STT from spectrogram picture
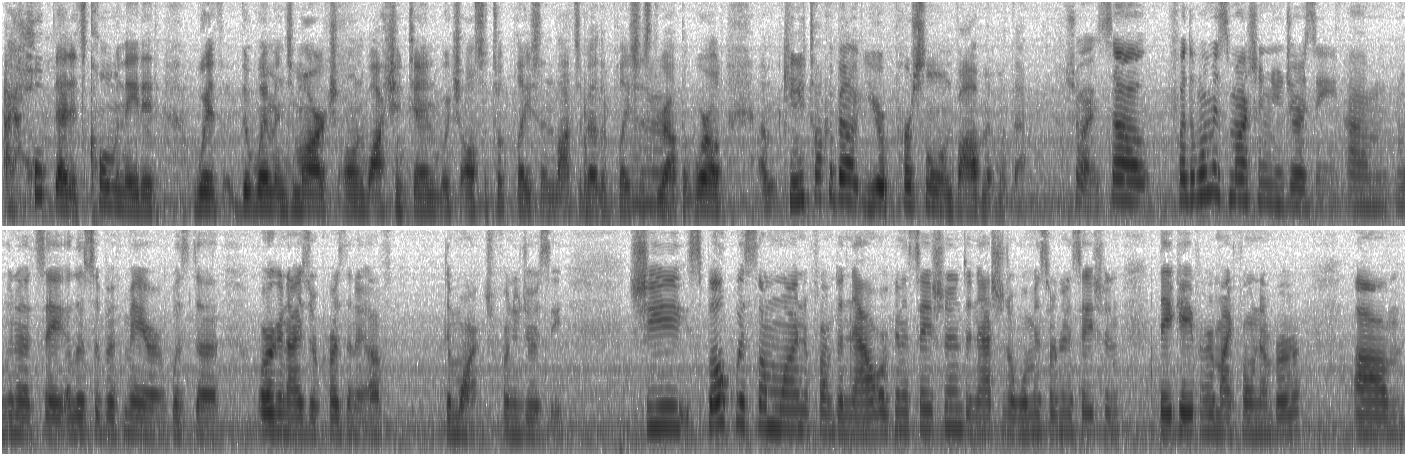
I hope that it's culminated with the Women's March on Washington, which also took place in lots of other places throughout the world. Um, can you talk about your personal involvement with that? Sure. So for the Women's March in New Jersey, um, I'm going to say Elizabeth Mayer was the organizer president of the march for New Jersey. She spoke with someone from the NOW organization, the National Women's Organization. They gave her my phone number. Um,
